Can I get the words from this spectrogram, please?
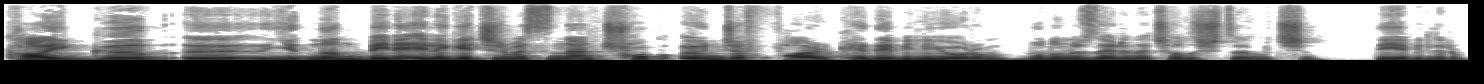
kaygının beni ele geçirmesinden çok önce fark edebiliyorum bunun üzerine çalıştığım için diyebilirim.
